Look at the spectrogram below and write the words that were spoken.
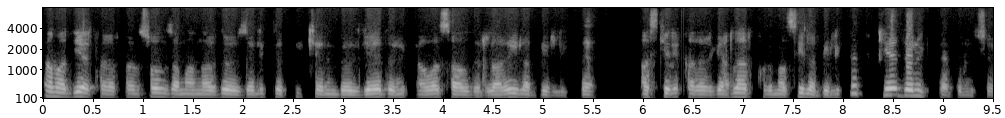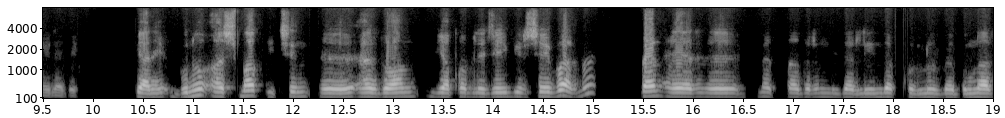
ama diğer taraftan son zamanlarda özellikle Türkiye'nin bölgeye dönük hava saldırılarıyla birlikte askeri karargahlar kurmasıyla birlikte Türkiye'ye dönük de bunu söyledi. Yani bunu aşmak için e, Erdoğan yapabileceği bir şey var mı? Ben eğer e, Hükümet Sadır'ın liderliğinde kurulur ve bunlar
